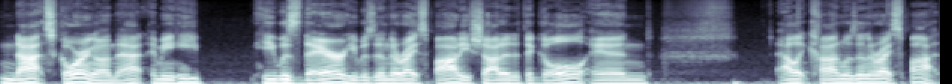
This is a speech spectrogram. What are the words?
not scoring on that, I mean he he was there. He was in the right spot. He shot it at the goal, and Alec Kann was in the right spot.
